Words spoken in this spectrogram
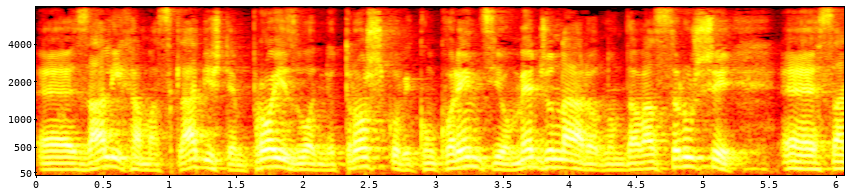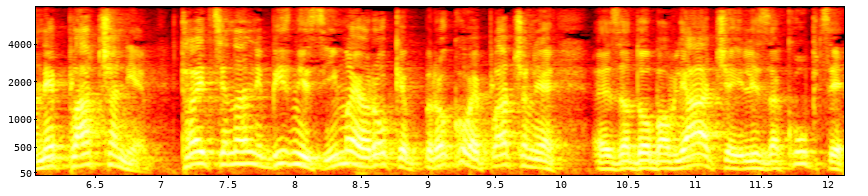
e, zalihama, skladištem, proizvodnju, troškovi, konkurencijom, međunarodnom, da vas ruši e, sa neplaćanjem. Tradicionalni biznisi imaju roke, rokove plaćanje za dobavljače ili za kupce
